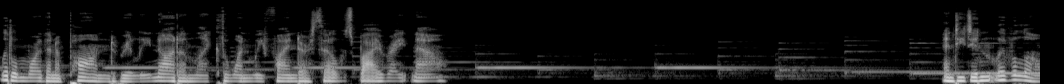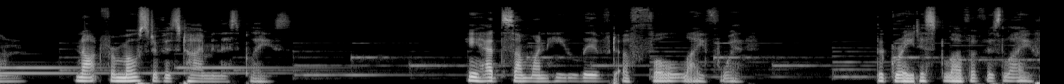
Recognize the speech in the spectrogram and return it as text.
Little more than a pond, really, not unlike the one we find ourselves by right now. And he didn't live alone, not for most of his time in this place. He had someone he lived a full life with, the greatest love of his life.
